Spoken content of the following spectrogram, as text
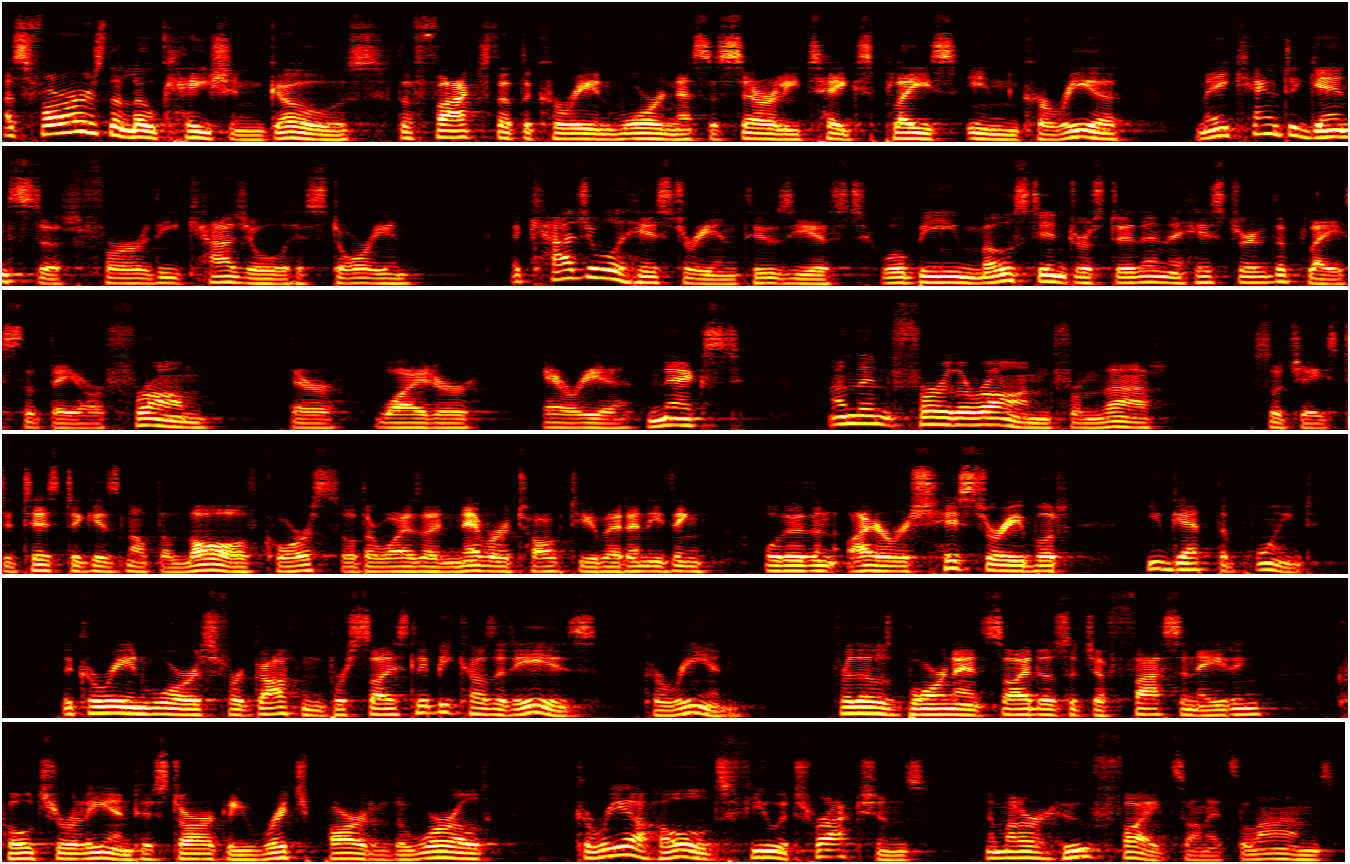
As far as the location goes, the fact that the Korean War necessarily takes place in Korea may count against it for the casual historian. A casual history enthusiast will be most interested in the history of the place that they are from, their wider area next, and then further on from that. Such a statistic is not the law, of course, otherwise I'd never talk to you about anything other than Irish history, but you get the point. The Korean War is forgotten precisely because it is Korean. For those born outside of such a fascinating, culturally and historically rich part of the world, Korea holds few attractions, no matter who fights on its lands.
